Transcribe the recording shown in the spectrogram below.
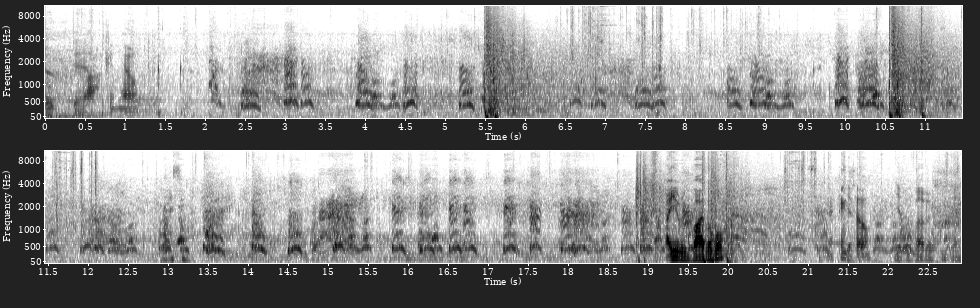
Oh, damn. Fucking hell. Are you revivable? I think Yeah. so. Yeah, revive him. He's dead.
